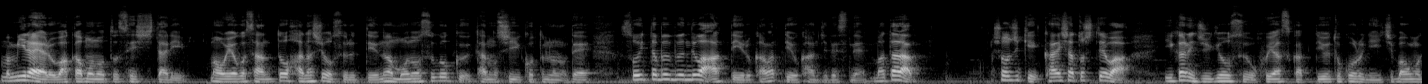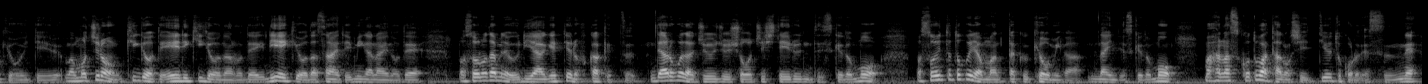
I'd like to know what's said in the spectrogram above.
まあ、未来ある若者と接したり、まあ、親御さんと話をするっていうのはものすごく楽しいことなのでそういった部分では合っているかなっていう感じですね。まあ、ただ正直会社としてはいかに授業数を増やすかっていうところに一番重きを置いている、まあ、もちろん企業って営利企業なので利益を出さないと意味がないので、まあ、そのための売り上げっていうのは不可欠。であることは重々承知しているんですけども、まあ、そういったところには全く興味がないんですけども、ま、話すことは楽しいっていうところですね、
